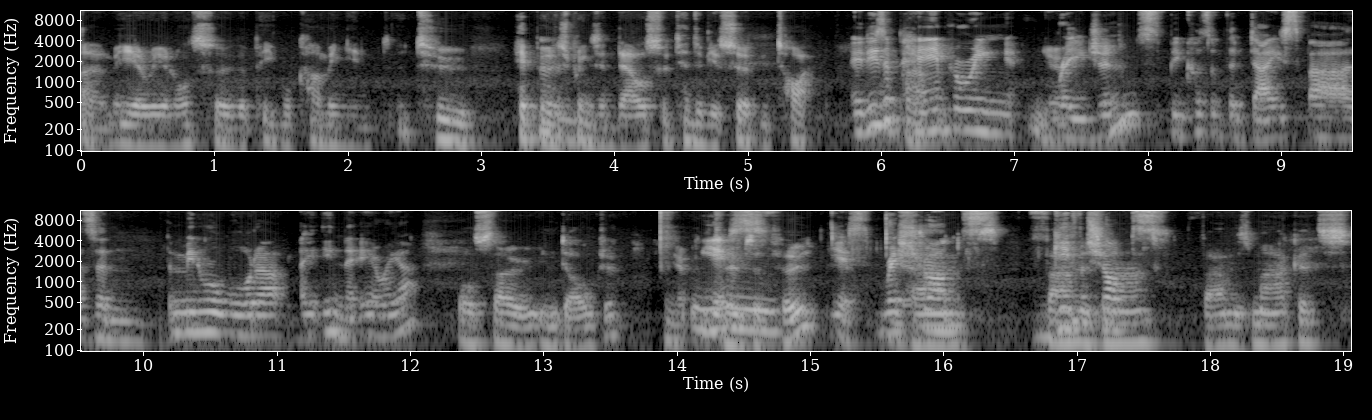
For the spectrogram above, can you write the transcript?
um, area, and also the people coming in to Hepburn Mhm. Springs and Daylesford tend to be a certain type. It is a pampering yeah. regions because of the day spas and the mineral water in the area. also indulgent Yeah. in Yes. terms of food. Yes, restaurants, gift shops, markets, farmers markets,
